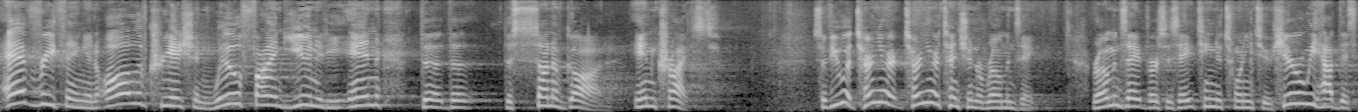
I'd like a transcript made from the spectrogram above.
everything in all of creation will find unity in the, the, the Son of God, in Christ. So if you would, turn your, turn your attention to Romans 8. Romans 8, verses 18 to 22. Here we have this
